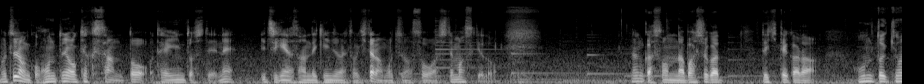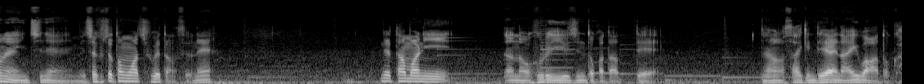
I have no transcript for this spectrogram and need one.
もちろんこう本当にお客さんと店員としてね一元さんで近所の人が来たらもちろんそうはしてますけどなんかそんな場所ができてから本当去年1年めちゃくちゃ友達増えたんですよね。でたまにあの古い友人とかと会ってなんか最近出会いないわとか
